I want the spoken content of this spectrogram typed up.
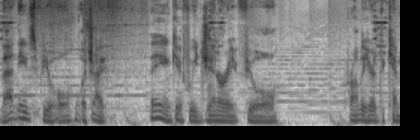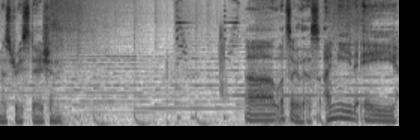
that needs fuel, which I think if we generate fuel, probably here at the chemistry station. Uh, let's look at this. I need a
